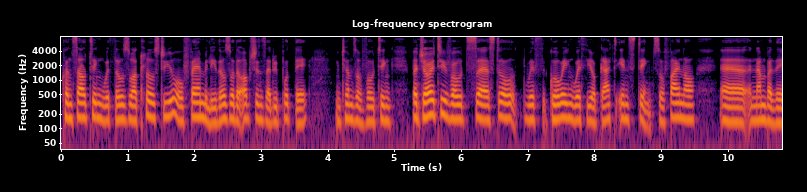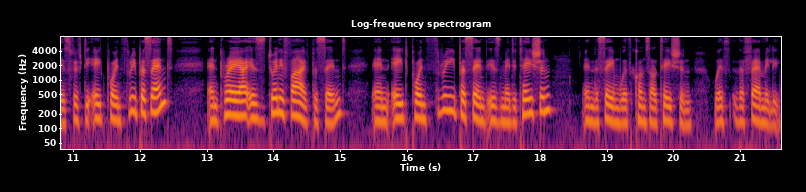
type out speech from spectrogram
consulting with those who are close to you or family. Those were the options that we put there in terms of voting. Majority votes uh, still with going with your gut instinct. So final uh, number there is 58.3%, and prayer is 25%, and 8.3% is meditation, and the same with consultation with the family.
